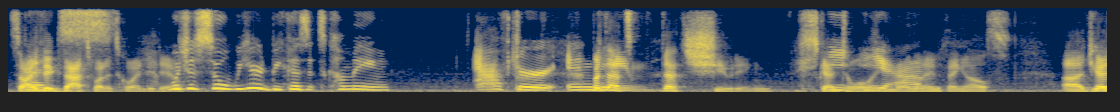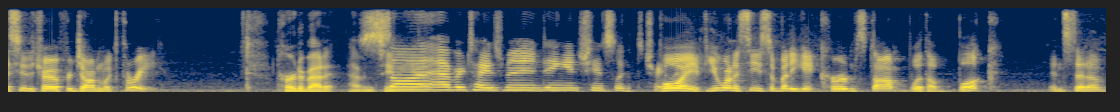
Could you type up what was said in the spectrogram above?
So I think That's- that's what it's going to do. Which is so weird because it's coming after, Endgame. but that's that's shooting scheduling more than anything else. Uh, did you guys see the trailer for John Wick 3? Heard about it. Haven't seen Saw it an yet. advertisement. Didn't get a chance to look at the trailer. Boy, if you want to see somebody get curb stomped with a book instead of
